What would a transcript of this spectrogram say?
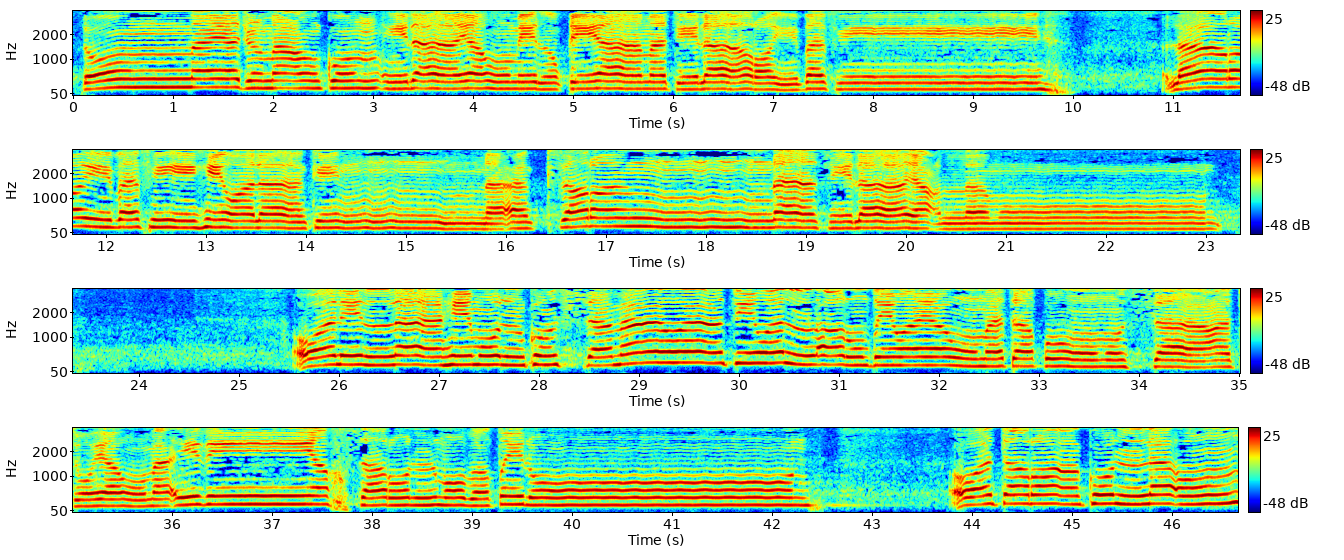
ثم يجمعكم إلى يوم القيامه لا ريب فيه لا ريب فيه ولكن أكثر الناس لا يعلمون. ولله ملك السماوات والأرض ويوم تقوم الساعة يومئذ يخسر المبطلون. وترى كل أمة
